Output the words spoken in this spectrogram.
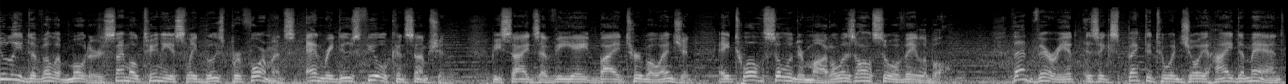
Newly developed motors simultaneously boost performance and reduce fuel consumption. Besides a V8 bi-turbo engine, a 12-cylinder model is also available. That variant is expected to enjoy high demand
